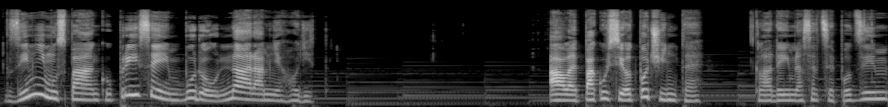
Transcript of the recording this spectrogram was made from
K zimnímu spánku prý se jim budou náramně hodit. Ale pak už si odpočíňte, klade jim na srdce podzim,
